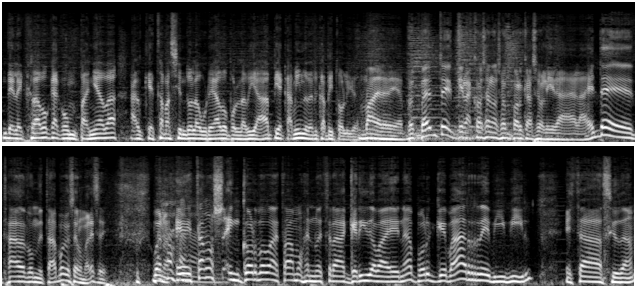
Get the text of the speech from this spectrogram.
del esclavo que acompañaba al que estaba siendo laureado por la vía Apia, camino del Capitolio. Madre mía, pues, pues, que las cosas no son por casualidad. La gente está donde está porque se lo merece. Bueno, eh, estamos en Córdoba, estábamos en nuestra querida Baena porque va a revivir esta ciudad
